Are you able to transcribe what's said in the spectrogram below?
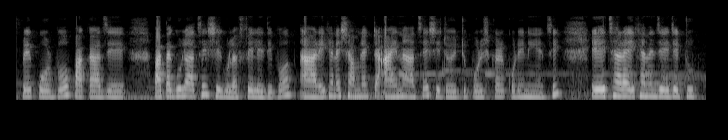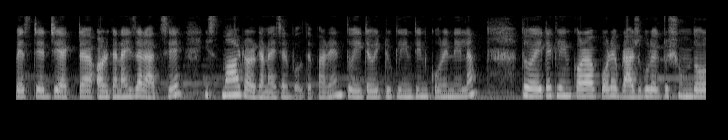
স্প্রে করব। পাকা যে পাতাগুলো আছে সেগুলো ফেলে দিব। আর এখানে সামনে একটা আয়না আছে, সেটাও একটু পরিষ্কার করে নিয়েছি। এছাড়া এখানে যে যে টুথপেস্টের যে একটা অর্গানাইজার আছে স্মার্ট অর্গানাইজার বলতে পারেন, তো এটাও একটু ক্লিন টিন করে নিলাম। তো এটা ক্লিন করার পরে ব্রাশগুলো একটু সুন্দর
